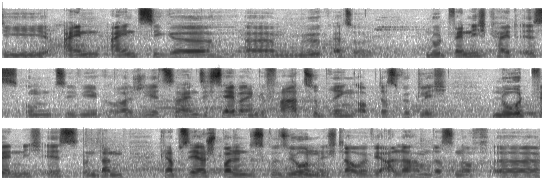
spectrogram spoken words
die ein, einzige ähm, also Notwendigkeit ist, um zivil couragiert sein, sich selber in Gefahr zu bringen, ob das wirklich notwendig ist. Und dann gab es sehr spannende Diskussionen. Ich glaube, wir alle haben das noch äh,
